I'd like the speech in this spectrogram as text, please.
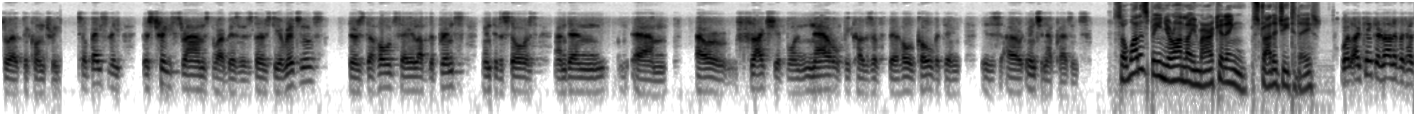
throughout the country. So basically, there's three strands to our business. There's the originals, there's the wholesale of the prints into the stores, and then um, our flagship one now, because of the whole COVID thing, is our internet presence. So, what has been your online marketing strategy to date? Well, I think a lot of it has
